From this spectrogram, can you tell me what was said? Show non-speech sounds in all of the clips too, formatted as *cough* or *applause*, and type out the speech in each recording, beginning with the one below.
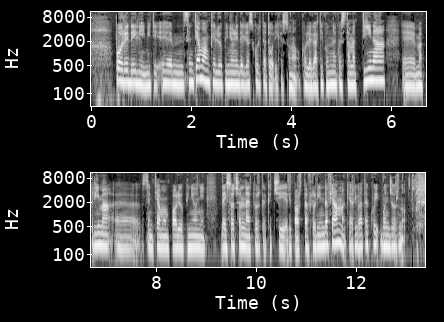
porre dei limiti. Ehm, sentiamo anche le opinioni degli ascoltatori che sono collegati con noi questa questa mattina, eh, ma prima eh, sentiamo un po' le opinioni dai social network che ci riporta Florinda Fiamma che è arrivata qui. Buongiorno.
